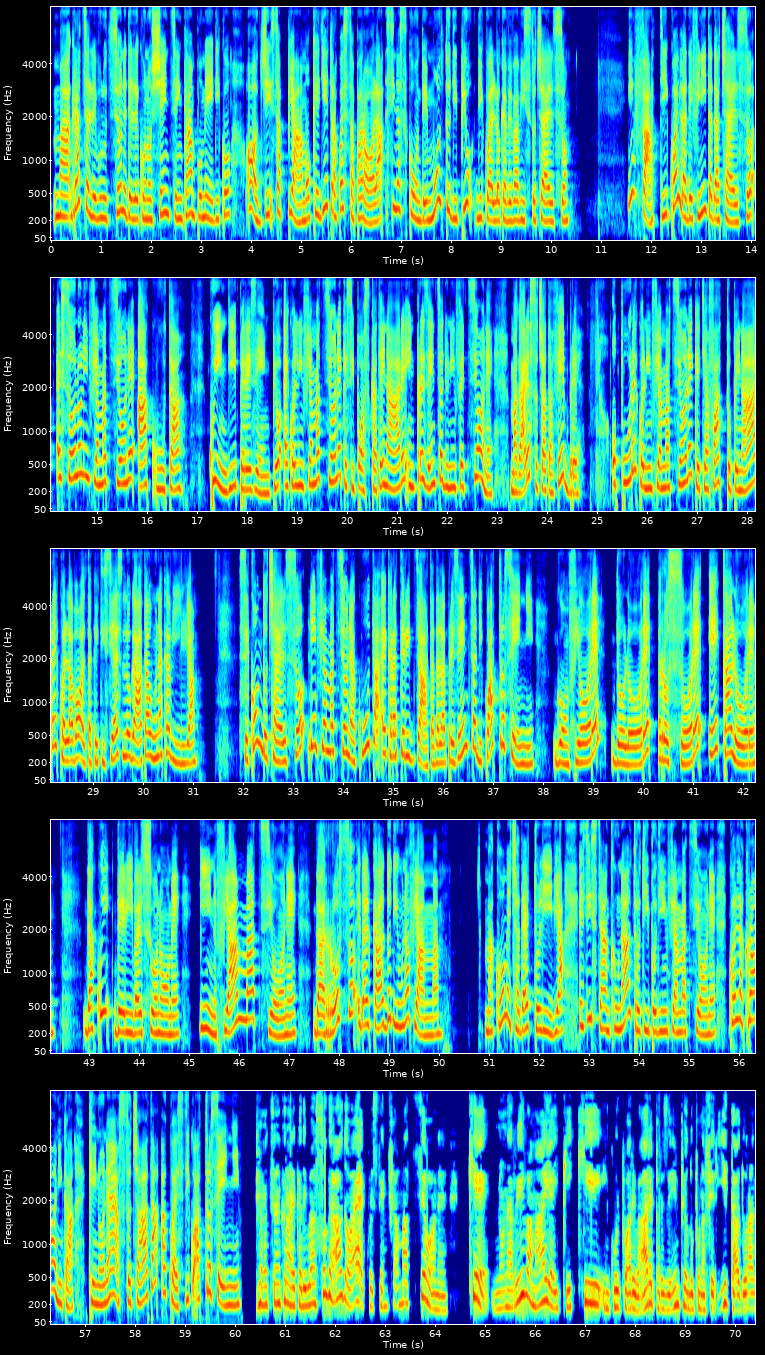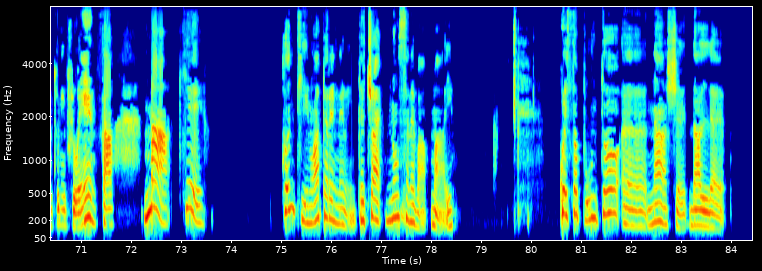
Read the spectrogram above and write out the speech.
Ma grazie all'evoluzione delle conoscenze in campo medico, oggi sappiamo che dietro a questa parola si nasconde molto di più di quello che aveva visto Celso. Infatti, quella definita da Celso è solo l'infiammazione acuta. Quindi, per esempio, è quell'infiammazione che si può scatenare in presenza di un'infezione, magari associata a febbre, oppure quell'infiammazione che ti ha fatto penare quella volta che ti si è slogata una caviglia. Secondo Celso, l'infiammazione acuta è caratterizzata dalla presenza di quattro segni, gonfiore, dolore, rossore e calore. Da qui deriva il suo nome, infiammazione, dal rosso e dal caldo di una fiamma. Ma come ci ha detto Livia, esiste anche un altro tipo di infiammazione, quella cronica, che non è associata a questi quattro segni. L'infiammazione cronica di basso grado è questa infiammazione che non arriva mai ai picchi in cui può arrivare, per esempio, dopo una ferita, durante un'influenza, ma che continua perennemente, cioè non se ne va mai. Questo appunto eh, nasce dai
